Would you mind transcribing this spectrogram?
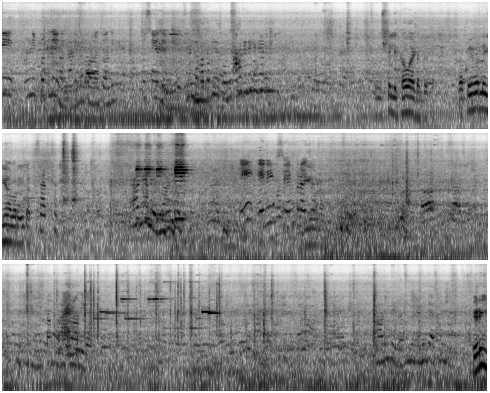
ਇੰਨੀ ਇੰਨੀ ਪਤਲੀ ਨਹੀਂ ਮੈਂ ਪਾਉਣਾ ਚਾਹੁੰਦੀ। ਤੁਸੀਂ ਇਹ ਦੇ ਦਿਓ। ਮੈਨੂੰ ਤਾਂ ਪਤਾ ਵੀ ਹੈ ਸੋਨੀ ਆਹ ਕਿੰਨੇ ਕਿੰਨੇ ਨੇ ਉਸ ਤੇ ਲਿਖਾ ਹੋਇਆ ਡੱਬੇ ਤੇ ਡੱਬੇ ਪਰ ਲਿਖਿਆ ਹੋਇਆ ਰੇਟ 60 ਆਹ ਕਿੰਨੇ ਲੈ ਲੈਣੇ ਇਹ ਇਹ ਵੀ ਸੇਮ ਪ੍ਰਾਈਸ ਹੈ ਤਾਂ ਹੋਰ ਤਰ੍ਹਾਂ ਦੀ ਜੈਸਮੀਨ। ਕਿਹੜੀ?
